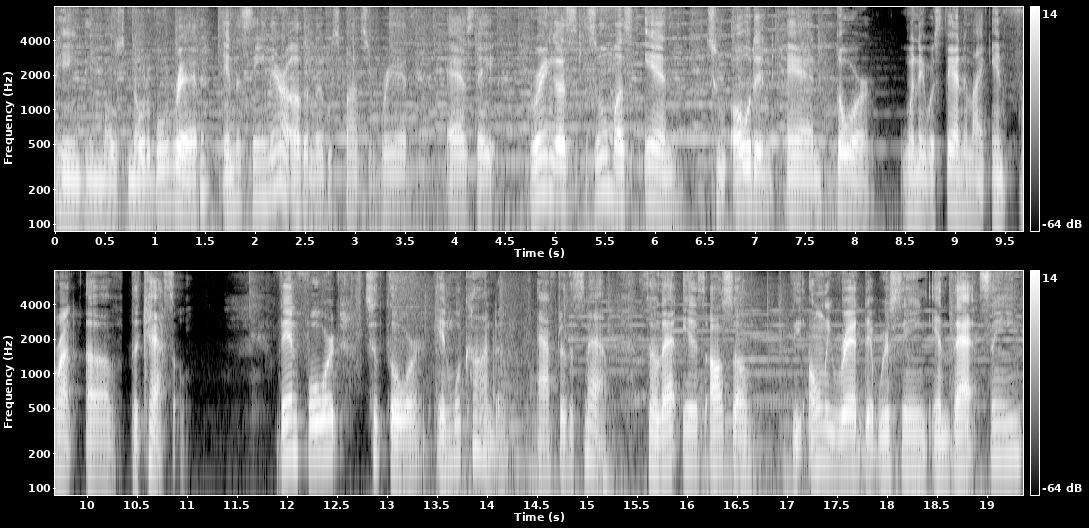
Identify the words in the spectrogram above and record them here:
being the most notable red in the scene. There are other little spots of red as they bring us, zoom us in to Odin and Thor when they were standing like in front of the castle. Then forward to Thor in Wakanda after the snap. So that is also the only red that we're seeing in that scene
